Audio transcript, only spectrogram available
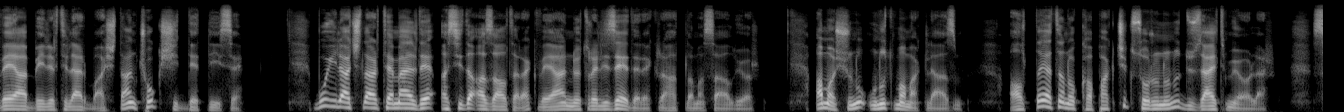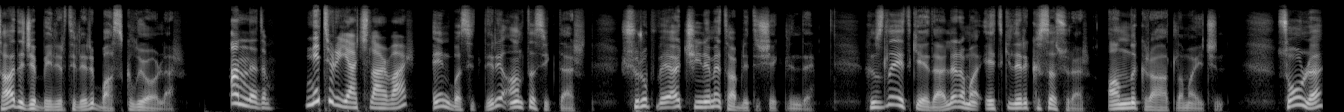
veya belirtiler baştan çok şiddetliyse. Bu ilaçlar temelde asidi azaltarak veya nötralize ederek rahatlama sağlıyor. Ama şunu unutmamak lazım. Altta yatan o kapakçık sorununu düzeltmiyorlar. Sadece belirtileri baskılıyorlar. Anladım. Ne tür ilaçlar var? En basitleri antasikler, şurup veya çiğneme tableti şeklinde. Hızlı etki ederler ama etkileri kısa sürer, anlık rahatlama için. Sonra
